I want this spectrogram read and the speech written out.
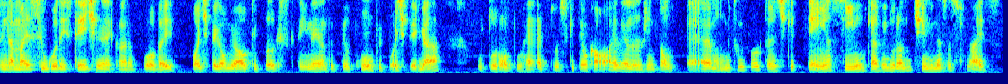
ainda mais se o Golden State, né, cara, pô, vai, pode pegar o Milwaukee Bucks, que tem, né, Antetokounmpo, e pode pegar o Toronto Raptors, que tem o Kawhi Leonard. Então, é muito importante que tenha, assim, um Kevin Durant no time nessas finais.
